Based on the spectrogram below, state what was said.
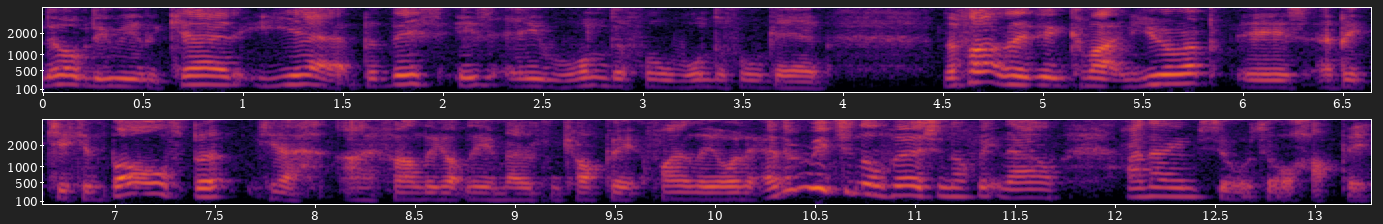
nobody really cared, yeah, but this is a wonderful, wonderful game. The fact that it didn't come out in Europe is a big kick in the balls, but yeah, I finally got the American copy, finally own an original version of it now, and I'm so, so happy.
